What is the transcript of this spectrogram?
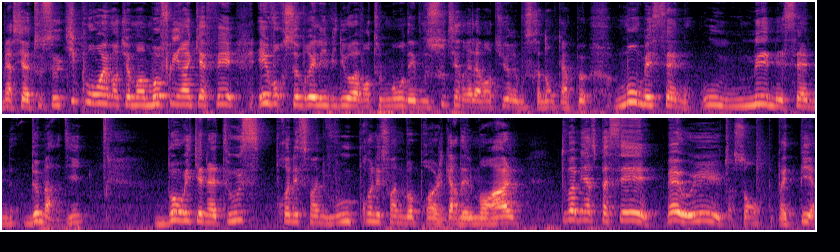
Merci à tous ceux qui pourront éventuellement m'offrir un café et vous recevrez les vidéos avant tout le monde et vous soutiendrez l'aventure et vous serez donc un peu mon mécène ou mes mécènes de mardi. Bon week-end à tous, prenez soin de vous, prenez soin de vos proches, gardez le moral, tout va bien se passer. Mais oui, de toute façon, on peut pas être pire.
